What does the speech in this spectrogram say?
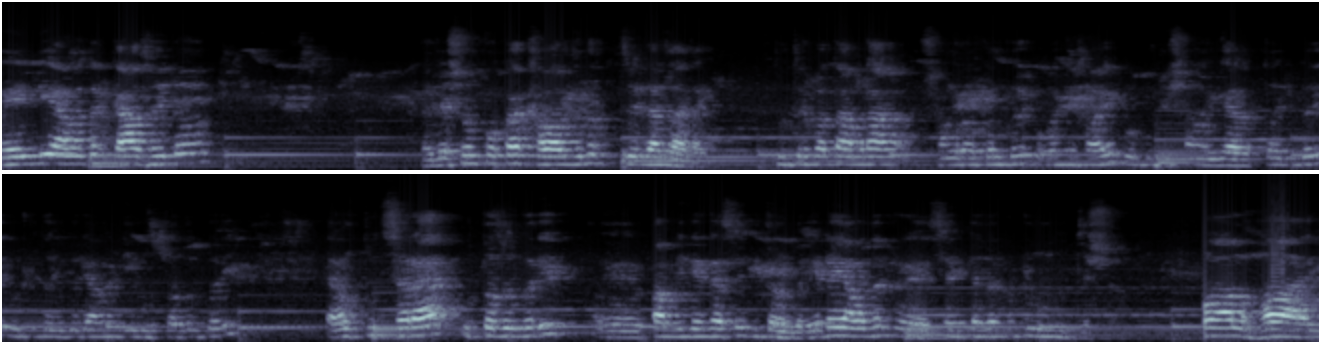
মেইনলি আমাদের কাজ হইল রেশম পোকা খাওয়ার জন্য তুতের গাছ লাগাই। তুতের পাতা আমরা সংরক্ষণ করে, পোকাকে খাওয়াই গুটির ইয়া তৈরি করি গুটি তৈরি করে, আমরা ডিম উৎপাদন করি এবং তুত ছাড়া উৎপাদন করি পাবলিকের কাছে বিতরণ করি। এটাই আমাদের সেক্টরের প্রতি মূল উদ্দেশ্য। ফল হয়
